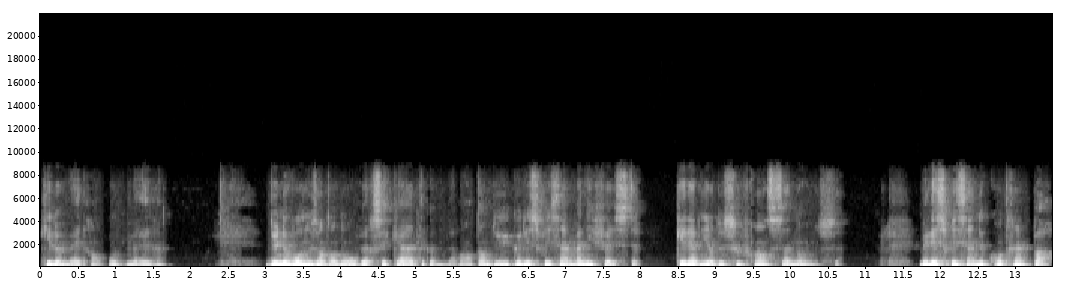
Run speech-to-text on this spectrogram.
km en haute mer. De nouveau, nous entendons au verset 4, comme nous l'avons entendu, que l'Esprit Saint manifeste quel avenir de souffrance s'annonce. Mais l'Esprit Saint ne contraint pas,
